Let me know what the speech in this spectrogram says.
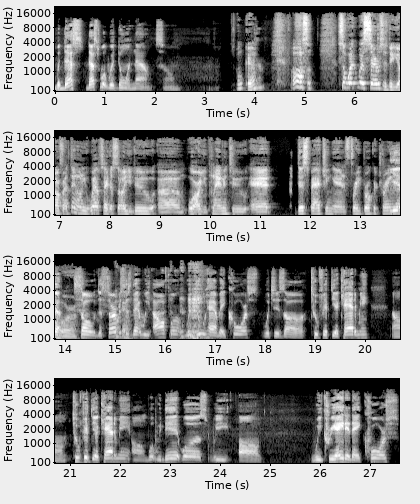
but that's that's what we're doing now. So, okay, yeah. awesome. So, what what services do you offer? I think on your website I saw you do, um, or are you planning to add dispatching and freight broker training? Yeah. Or? So the services okay. that we offer, we do have a course which is uh 250 Academy. Um, 250 Academy. Um, what we did was we um we created a course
